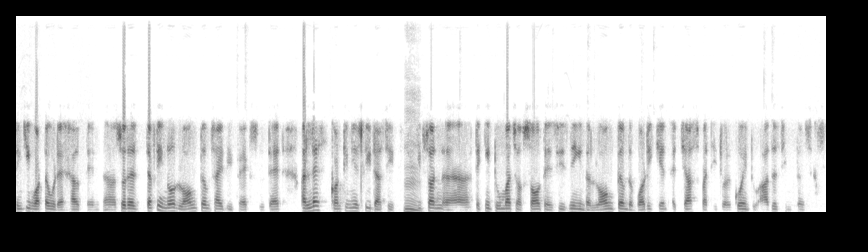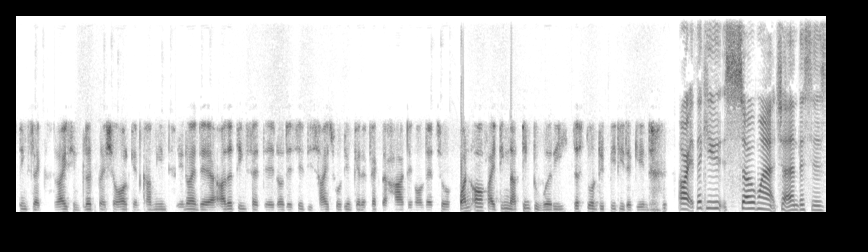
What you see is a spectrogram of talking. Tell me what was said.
Drinking water would have helped. And uh, so there's definitely no long-term side effects with that unless continuously does it. Mm. Keeps on uh, taking too much of salt and seasoning in the long term, the body can adjust, but it will go into other symptoms. Things like rise in blood pressure all can come in, you know, and there are other things that, you know, they say this high sodium can affect the heart and all that. So one off, I think nothing to worry. Just don't repeat it again. All right, thank you so much. And this is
